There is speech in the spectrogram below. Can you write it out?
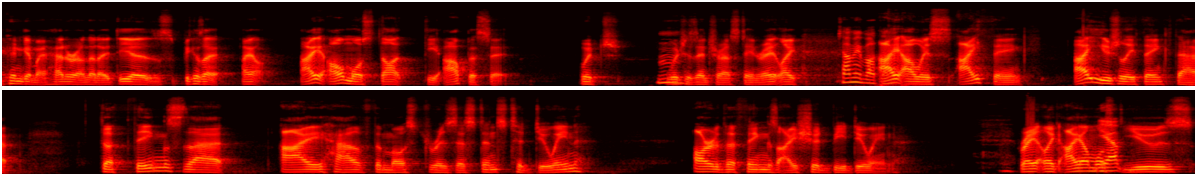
couldn't get my head around that idea is because I I I almost thought the opposite, which Hmm. which is interesting, right? Like Tell me about that. I always I think I usually think that the things that I have the most resistance to doing are the things I should be doing. Right? Like I almost Yep. use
